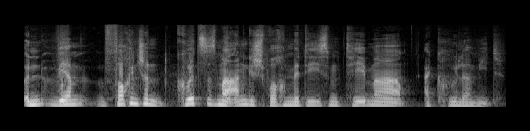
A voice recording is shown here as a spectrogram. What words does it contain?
Und wir haben vorhin schon kurzes mal angesprochen mit diesem Thema Acrylamid.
